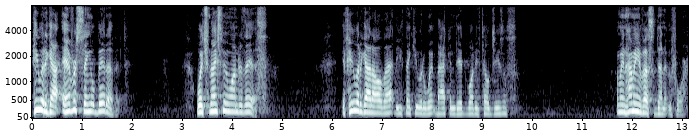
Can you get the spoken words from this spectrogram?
He would have got every single bit of it. Which makes me wonder this if he would have got all that, do you think he would have went back and did what he told Jesus? I mean, how many of us have done it before?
